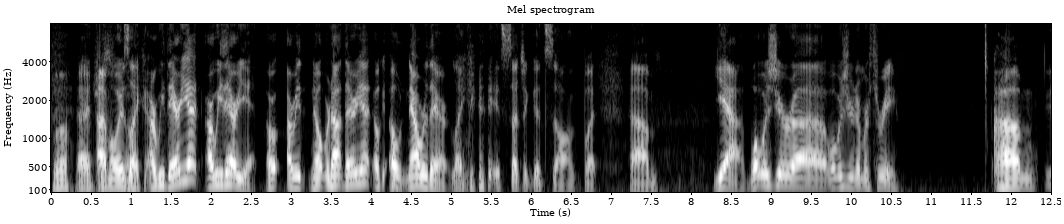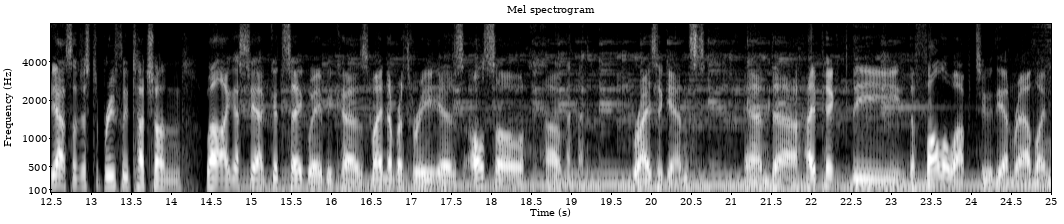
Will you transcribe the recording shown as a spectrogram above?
Well, I, I'm always like, "Are we there yet? Are we there yet? Or are we? No, we're not there yet. Okay. Oh, now we're there. Like it's such a good song. But um, yeah, what was your uh, what was your number three? Um, yeah, so just to briefly touch on, well, I guess, yeah, good segue because my number three is also um, Rise Against. And uh, I picked the the follow up to The Unraveling.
